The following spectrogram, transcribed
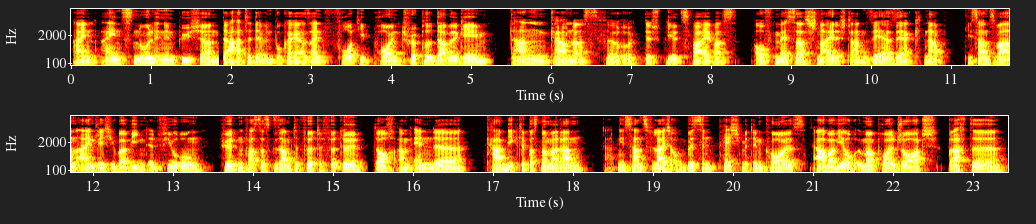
ein 1-0 in den Büchern. Da hatte Devin Booker ja sein 40-Point Triple-Double-Game. Dann kam das verrückte Spiel 2, was auf Messers Schneide stand. Sehr, sehr knapp. Die Suns waren eigentlich überwiegend in Führung, führten fast das gesamte vierte Viertel. Doch am Ende kamen die Clippers nochmal ran. Da hatten die Suns vielleicht auch ein bisschen Pech mit den Calls. Aber wie auch immer, Paul George brachte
